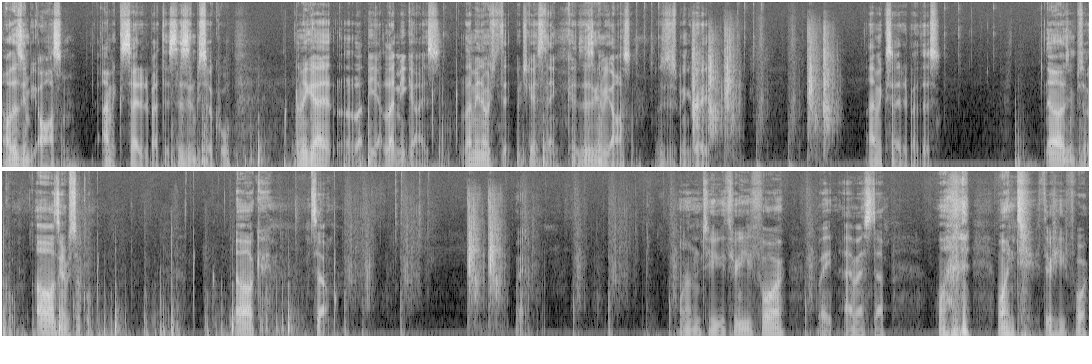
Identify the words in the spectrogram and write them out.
Oh, this is gonna be awesome. I'm excited about this. This is gonna be so cool. Let me guys, yeah, let me guys, let me know what you, what you guys think, because this is gonna be awesome. This has been great. I'm excited about this. Oh, it's gonna be so cool. Oh, it's gonna be so cool. Okay, so wait, one, two, three, four. Wait, I messed up. One, one, two, three, four,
